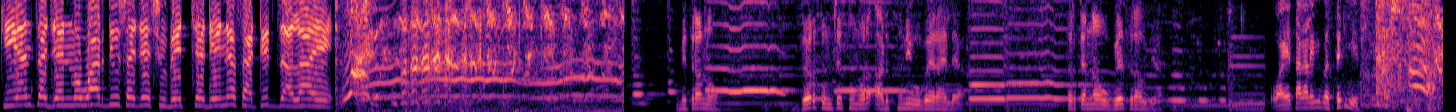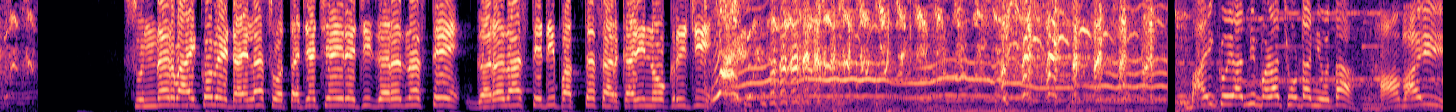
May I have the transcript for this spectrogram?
की यांचा जन्म वाढदिवसाच्या शुभेच्छा देण्यासाठीच झाला आहे. मित्रांनो जर तुमच्यासमोर अडचणी उभ्या राहिल्या तर त्यांना उभेच राहू द्या. वायता की बसते ती? सुंदर बायको भेटायला स्वतःच्या चेहऱ्याची गरज नसते. गरज असते ती फक्त सरकारी नोकरीची. भाई कोई आदमी बड़ा छोटा नहीं होता। हाँ भाई।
